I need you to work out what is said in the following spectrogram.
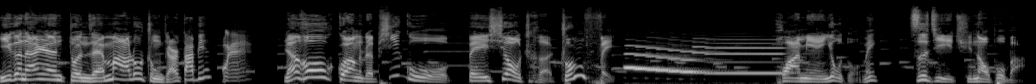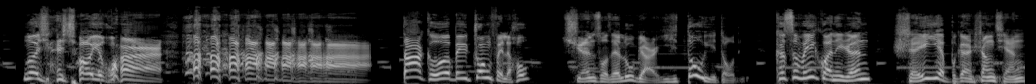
一个男人蹲在马路中间大便。然后光着屁股被小车撞飞，画面有多美，自己去脑补吧。我先笑一会儿，哈哈哈哈哈哈哈哈！大哥被撞飞了后，蜷缩在路边一抖一抖的，可是围观的人谁也不敢上前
